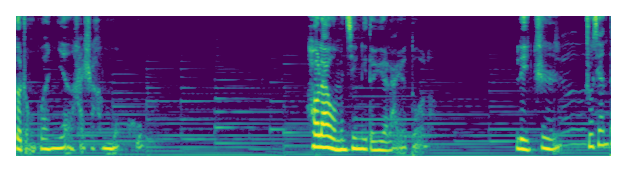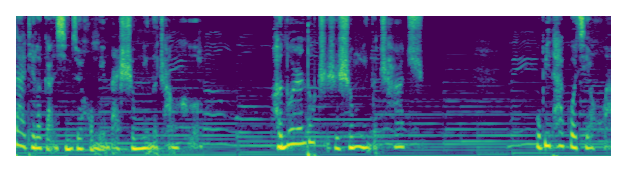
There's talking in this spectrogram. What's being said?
各种观念还是很模糊。后来我们经历的越来越多了。理智逐渐代替了感性，最后明白生命的长河，很多人都只是生命的插曲，不必太过介怀。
